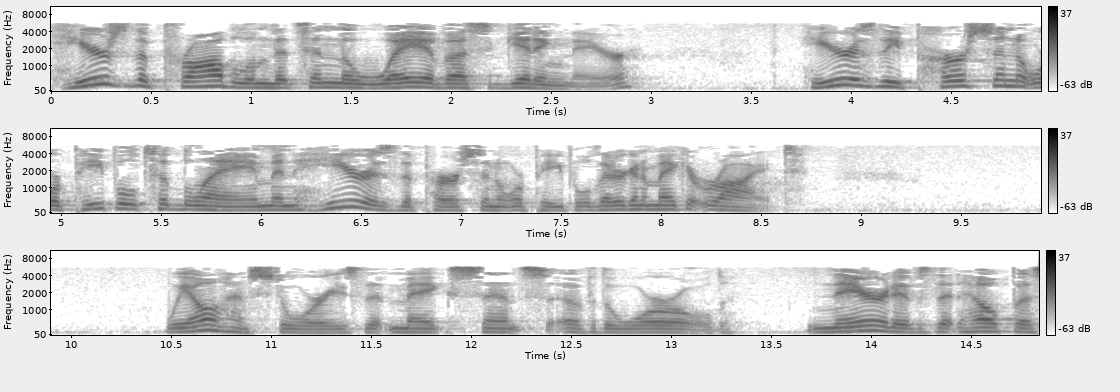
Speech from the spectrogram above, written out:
Here's the problem that's in the way of us getting there. Here is the person or people to blame, and here is the person or people that are going to make it right. We all have stories that make sense of the world narratives that help us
